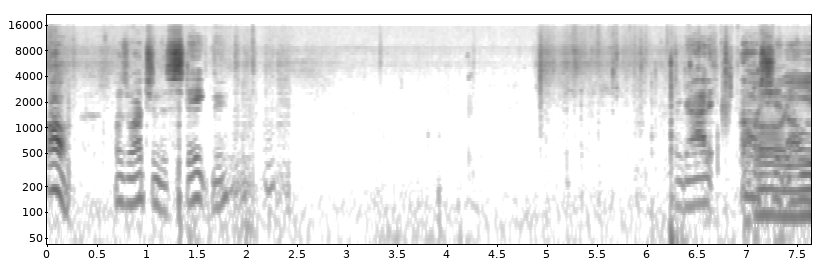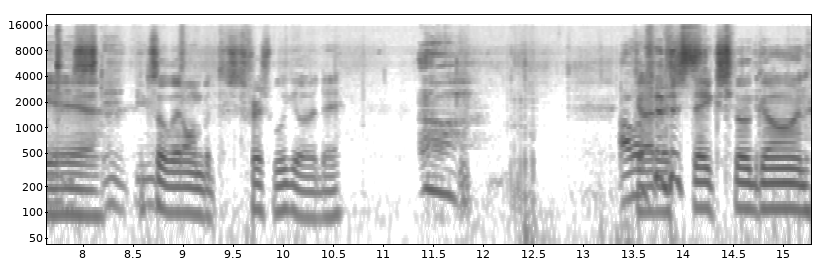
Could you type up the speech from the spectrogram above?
Oh, I was watching the steak, dude. I got it. Oh, oh shit, Oh, all yeah. steak, dude. It's a little one, but this is oh. the first bluegill of the day. Oh. Got over our steak still going.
